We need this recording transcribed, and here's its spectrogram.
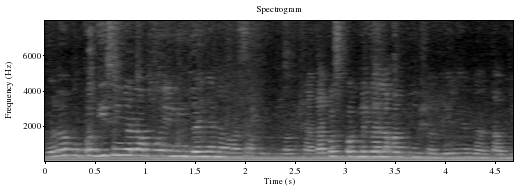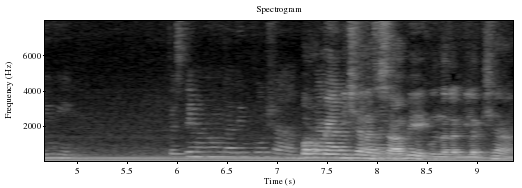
wala po, pagising niya lang po, ininda niya na masakit lang siya. Tapos pag naglalakad po siya, ganyan na, tabingi. Tapos tinanong na din po siya. Baka may hindi siya nasasabi eh, kung nalaglag siya.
